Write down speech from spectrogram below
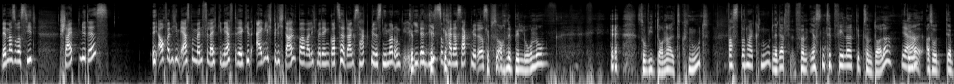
Wenn man sowas sieht, schreibt mir das. Ich, auch wenn ich im ersten Moment vielleicht genervt reagiert, eigentlich bin ich dankbar, weil ich mir denke, Gott sei Dank sagt mir das niemand und Gib, jeder liest und keiner sagt mir das. Gibst du auch eine Belohnung? so wie Donald Knut? Was Donald Knut? Ne, der hat für den ersten Tippfehler gibt es einen Dollar. Ja. Er, also der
